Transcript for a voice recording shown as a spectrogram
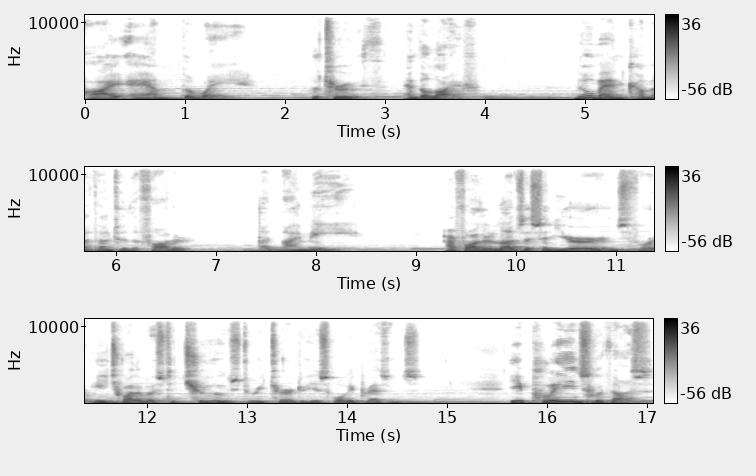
I am the way, the truth, and the life. No man cometh unto the Father but by me. Our Father loves us and yearns for each one of us to choose to return to His holy presence. He pleads with us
